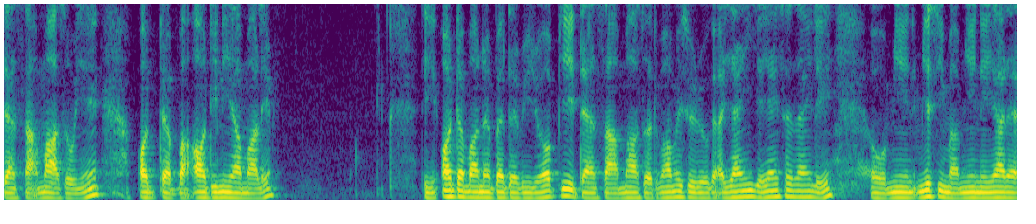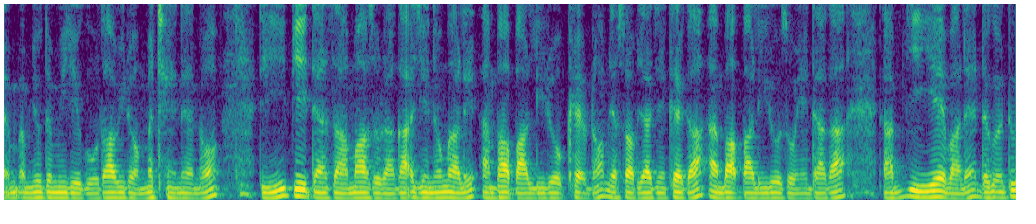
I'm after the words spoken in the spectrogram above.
တန်ဆာမဆိုရင်အော်တပါအော်ဒီနီယာမှာလေ ဒီအော်တပါနဲ့ပတ်သက်ပြီးတော့ပြေတန်ဆာမဆိုဓမ္မမိတ်ဆွေတို့ကအရင်ရရင်ဆိုင်ဆိုင်လေးဟိုမြင်မျက်စိမှာမြင်နေရတဲ့အမျိုးသမီးတွေကိုသွားပြီးတော့မထင်နဲ့เนาะဒီပြေတန်ဆာမဆိုတာကအရင်တုန်းကလေအမ်ဘပါလီတို့ခက်เนาะမြတ်စွာဘုရားရှင်ခက်ကအမ်ဘပါလီတို့ဆိုရင်ဒါကဒါပြည်ရဲ့ပါလေတကူအတူ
